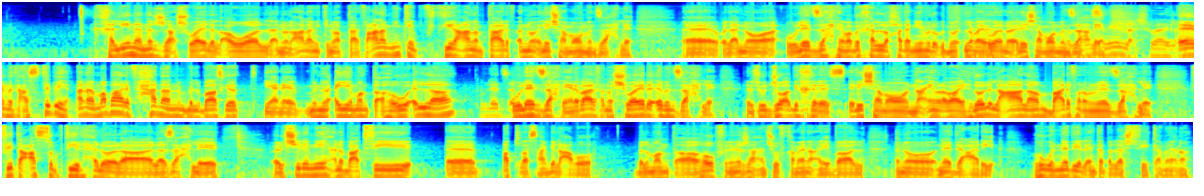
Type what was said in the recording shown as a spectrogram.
خلينا نرجع شوي للأول لأنه العالم يمكن ما بتعرف. العالم يمكن كثير عالم تعرف إنه الي شامون من زحلة. لأنه أولاد زحلة ما بيخلوا حدا يمرق بدون لما يقول إنه الي شامون من زحلة. لا شوي إيه متعصبه أنا ما بعرف حدا بالباسكت يعني من أي منطقة هو إلا ولاد زحلة. ولاد زحلة. يعني بعرف إنه شويرة ابن زحلة. بجود جو أبي خرس الي شامون نعيم رباعي هدول العالم بعرفهم من ولاد زحلة. في تعصب كتير حلو لزحلة. الشيء المنيح إنه بعد في أطلس عم بيلعبوا بالمنطقة. hopefully نرجع نشوف كمان أنيبال لأنه نادي عريق. وهو النادي اللي أنت بلشت فيه كمان.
